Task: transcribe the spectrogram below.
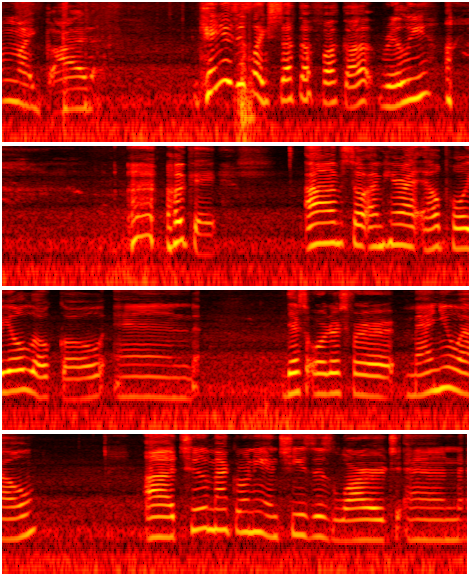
Oh my god. Can you just like shut the fuck up? Really? okay. Um, so I'm here at El Pollo Loco and this order's for Manuel. Uh, two macaroni and cheeses large and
